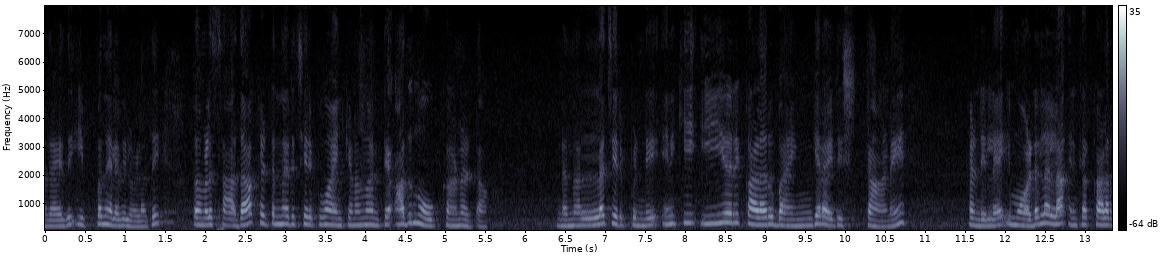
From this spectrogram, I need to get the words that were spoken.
അതായത് ഇപ്പം നിലവിലുള്ളത്. അപ്പോൾ നമ്മൾ സാധാ കിട്ടുന്ന ഒരു ചെരുപ്പ് വാങ്ങിക്കണം എന്ന് പറഞ്ഞിട്ട് അത് നോക്കുകയാണ് കേട്ടോ. നല്ല ചെരുപ്പുണ്ട്. എനിക്ക് ഈ ഒരു കളറ് ഭയങ്കരമായിട്ട് ഇഷ്ടമാണ് കണ്ടില്ലേ? ഈ മോഡലല്ല എനിക്ക് ആ കളർ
